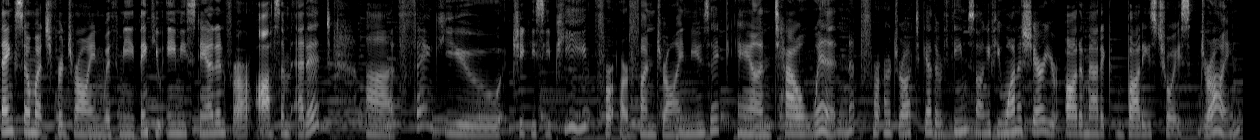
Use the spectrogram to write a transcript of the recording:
thanks so much for drawing with me. Thank you, Amy Standen, for our awesome edit. Uh, thank you, Cheeky CP, for our fun drawing music, and Thao Nguyen for our Draw Together theme song. If you want to share your automatic body's choice drawing,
